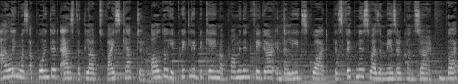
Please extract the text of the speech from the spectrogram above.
Ayling was appointed as the club's vice captain. Although he quickly became a prominent figure in the Leeds squad, his fitness was a major concern. But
